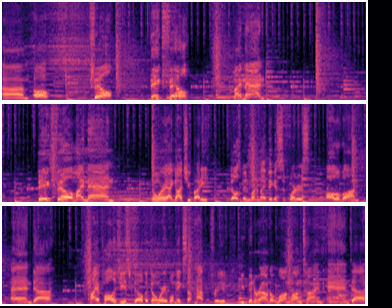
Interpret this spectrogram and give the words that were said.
Um, oh, Phil. Big Phil. My man. Big Phil, my man. Don't worry, I got you, buddy. Phil's been one of my biggest supporters all along. And uh, my apologies, Phil, but don't worry, we'll make something happen for you. You've been around a long, long time, and uh,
